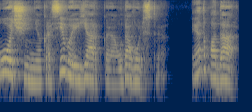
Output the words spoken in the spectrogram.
очень красивое и яркое удовольствие. Это подарок.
